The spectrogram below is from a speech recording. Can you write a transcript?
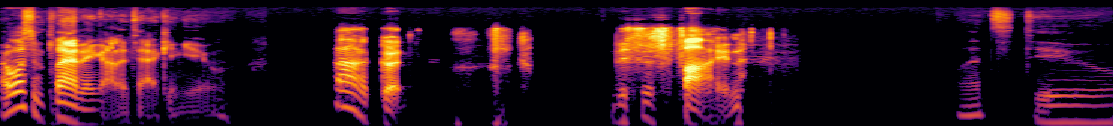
I wasn't planning on attacking you. Ah, good. This is fine. Let's do.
